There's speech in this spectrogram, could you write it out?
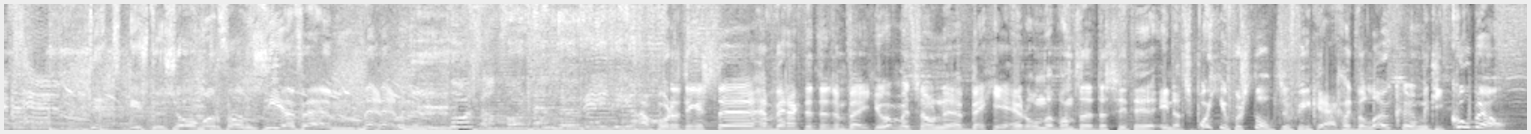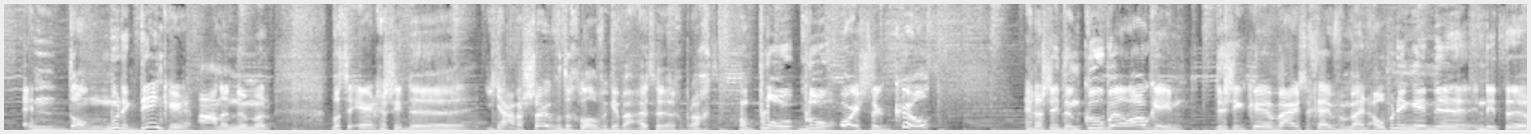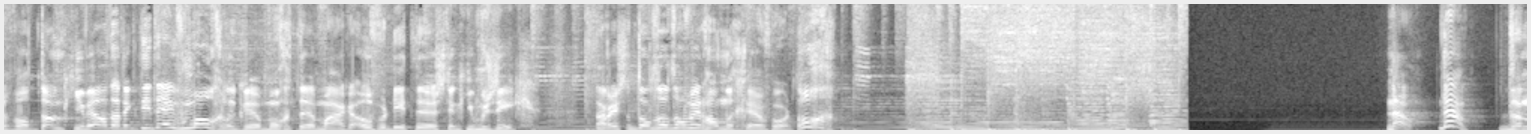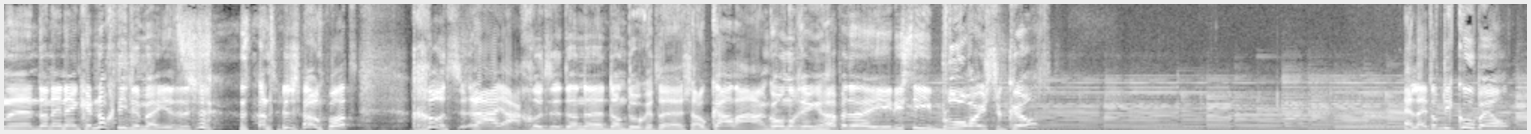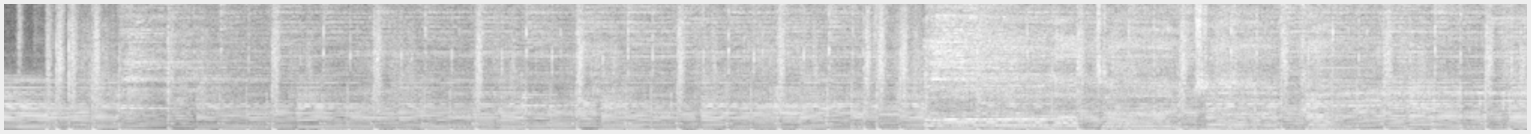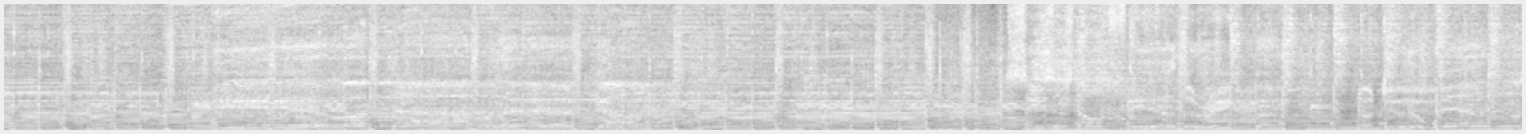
Dit is de zomer van ZFM. Met nu. Voor Zandvoort en de regio. Nou, voor het eerst eh, werkt het het een beetje hoor, met zo'n eh, bedje eronder. Want eh, dat zit eh, in dat spotje verstopt. Dat vind ik eigenlijk wel leuk met die koebel. En dan moet ik denken aan een nummer... wat ze ergens in de jaren 70 geloof ik hebben uitgebracht. Van Blue, Blue Oyster Cult. En daar zit een koebel ook in. Dus ik eh, wijzig even mijn opening in, eh, in dit eh, geval. Dankjewel dat ik dit even mogelijk mocht maken over dit eh, stukje muziek. Daar is het dan toch weer handig eh, voor, toch? Nou, nou, dan, eh, dan in één keer nog niet ermee. Dat is, dat is ook wat. Goed, nou ja, goed, dan, eh, dan doe ik het zo. Kale aankondiging, huppatee, hier is die Blue Oyster Cult. En let op die koebel.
